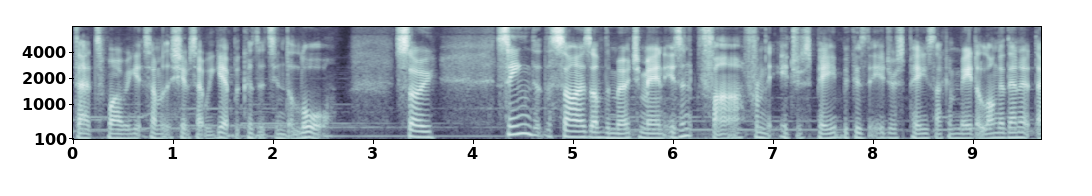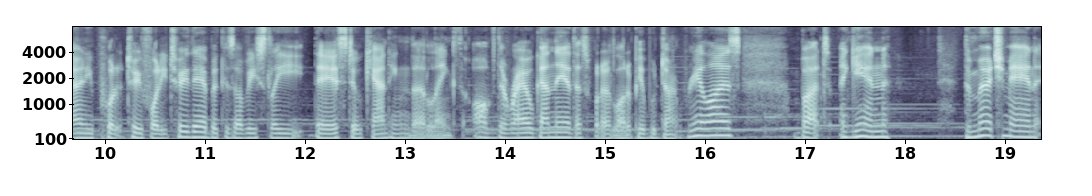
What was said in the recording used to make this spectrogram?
that's why we get some of the ships that we get because it's in the lore. So Seeing that the size of the Merchantman isn't far from the Idris P because the Idris P is like a meter longer than it, they only put it 242 there because obviously they're still counting the length of the railgun there. That's what a lot of people don't realize. But again, the Merchantman,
